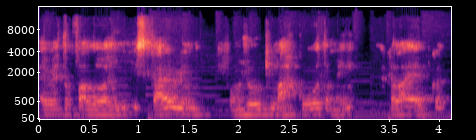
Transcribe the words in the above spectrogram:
Everton falou aí, Skyrim, que foi um jogo que marcou também naquela época.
